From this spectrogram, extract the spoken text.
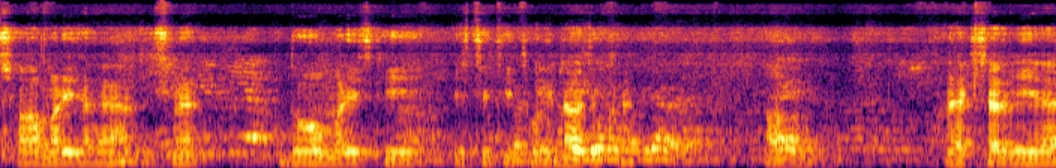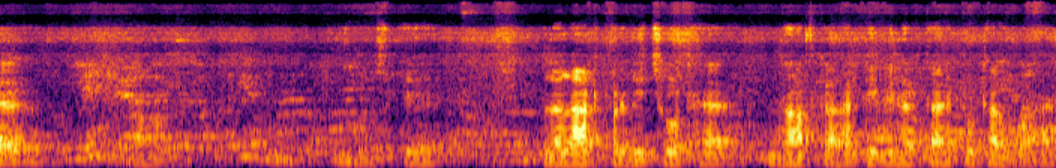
छः मरीज़ आए हैं, जिसमें दो मरीज़ की स्थिति थोड़ी नाजुक है। और फ्रैक्चर भी है, और उस पर ललाट पर भी चोट है, दांत का हड्डी भी लगता है, टूटा हुआ है।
